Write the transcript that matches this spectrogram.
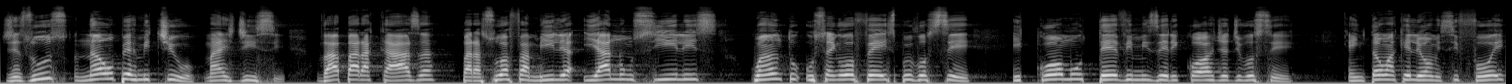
Jesus não o permitiu, mas disse: Vá para casa, para sua família e anuncie-lhes quanto o Senhor fez por você e como teve misericórdia de você. Então aquele homem se foi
